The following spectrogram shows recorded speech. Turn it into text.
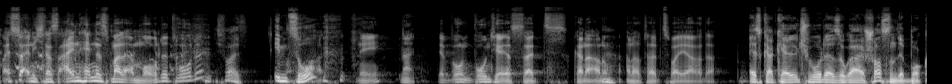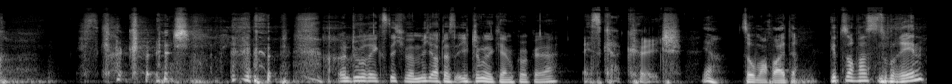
Weißt du eigentlich, dass ein Hennes mal ermordet wurde? Ich weiß. Im Zoo? Nee. Nein. Der wohnt, wohnt ja erst seit, keine Ahnung, anderthalb, zwei Jahre da. SK Kelch wurde sogar erschossen, der Bock. Kölsch. Und du regst dich über mich auf, dass ich Dschungelcamp gucke, ja? SK Kölsch. Ja. So, mach weiter. Gibt's noch was zu drehen?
